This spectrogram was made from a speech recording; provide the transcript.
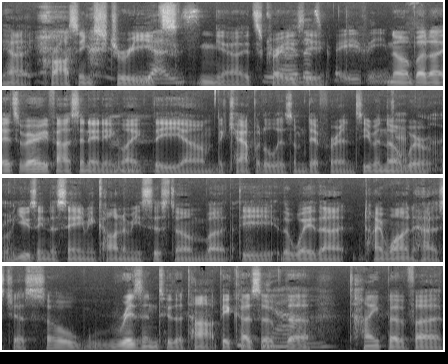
I was like, yeah, crossing streets. Yes. Yeah, it's yeah, crazy. that's crazy. No, but uh, it's very fascinating, like the um, the capitalism difference. Even though we're using the same economy system, but the the way that Taiwan has just so risen to the top because of the type of uh,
